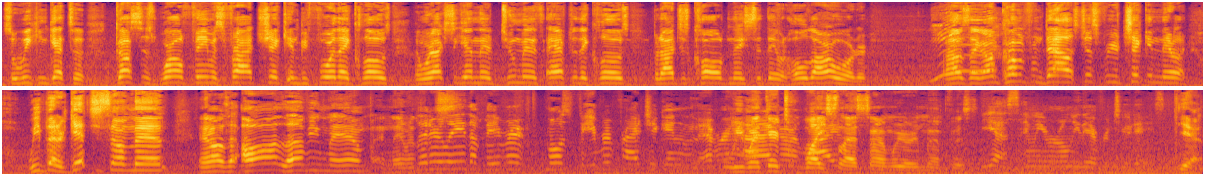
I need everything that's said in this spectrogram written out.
so we can get to Gus's world famous fried chicken before they close. And we're actually getting there two minutes after they close. But I just called and they said they would hold our order. And I was like, I'm coming from Dallas just for your chicken. They were like, we better get you some, man. And I was like, oh, I love you, ma'am. And they were literally the favorite, most favorite fried chicken we've ever We went there twice lives. last time we were in Memphis. Yes, and we were only there for two days. Yeah,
